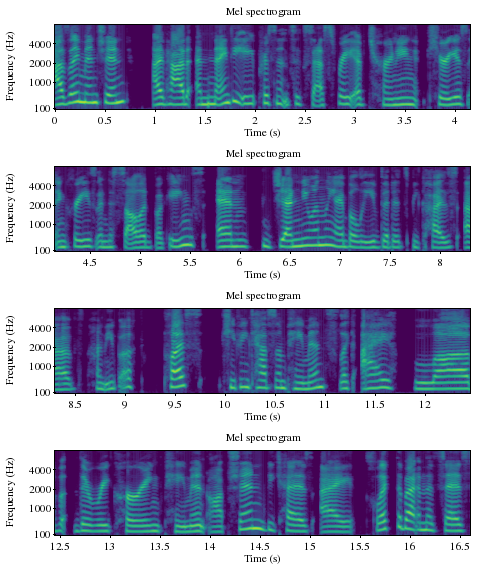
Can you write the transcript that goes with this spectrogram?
As I mentioned, I've had a 98% success rate of turning curious inquiries into solid bookings. And genuinely, I believe that it's because of Honeybook. Plus, keeping tabs on payments. Like, I love the recurring payment option because I click the button that says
